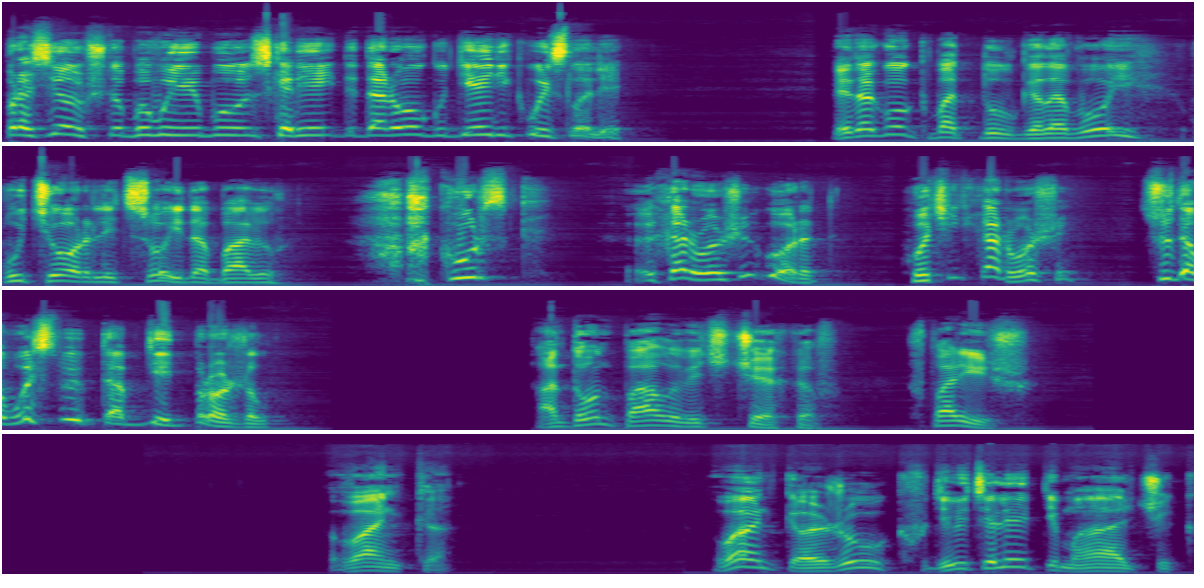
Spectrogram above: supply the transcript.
Просил, чтобы вы ему скорее на дорогу денег выслали». Педагог мотнул головой, утер лицо и добавил. «А Курск? Хороший город. Очень хороший. С удовольствием там день прожил». Антон Павлович Чехов. В Париж. Ванька. Ванька Жуков, девятилетний мальчик,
